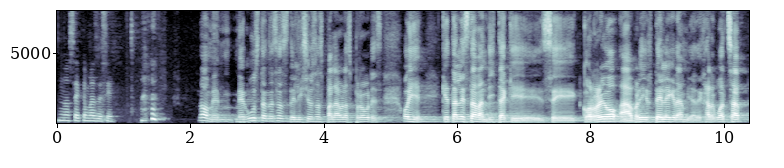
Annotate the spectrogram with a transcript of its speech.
no sé qué más decir. No, me, me, gustan esas deliciosas palabras progres. Oye, ¿qué tal esta bandita que se corrió a abrir Telegram y a dejar WhatsApp?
